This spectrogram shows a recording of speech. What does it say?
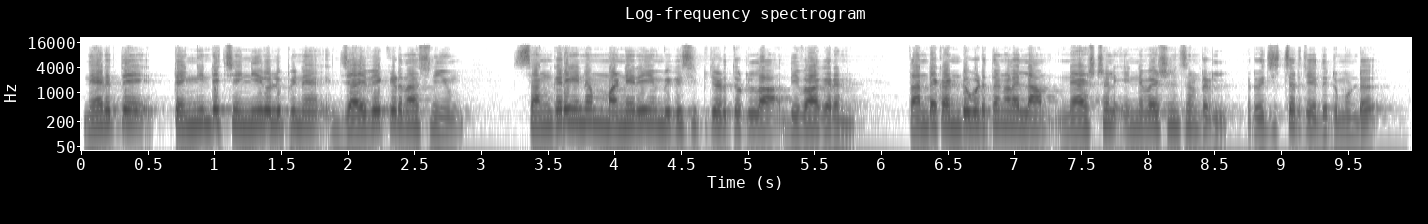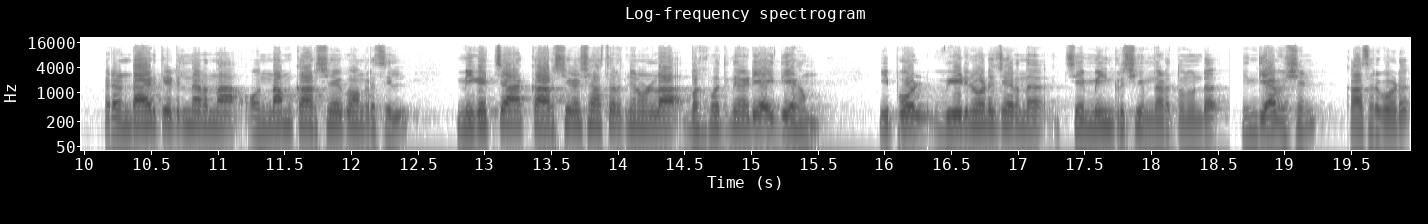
നേരത്തെ തെങ്ങിന്റെ ചെന്നീരൊലിപ്പിന് ജൈവ കീടനാശിനിയും സങ്കരയിനം മണ്ണിരയും വികസിപ്പിച്ചെടുത്തിട്ടുള്ള ദിവാകരൻ തന്റെ കണ്ടുപിടുത്തങ്ങളെല്ലാം നാഷണൽ ഇന്നൊവേഷൻ സെന്ററിൽ രജിസ്റ്റർ ചെയ്തിട്ടുമുണ്ട്. രണ്ടായിരത്തി എട്ടിൽ നടന്ന ഒന്നാം കാർഷിക കോൺഗ്രസിൽ മികച്ച കാർഷിക ശാസ്ത്രജ്ഞനുള്ള ബഹുമതി നേടിയ ഇദ്ദേഹം ഇപ്പോൾ വീടിനോട് ചേർന്ന് ചെമ്മീൻ കൃഷിയും നടത്തുന്നുണ്ട്. India vision Kasaragod.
